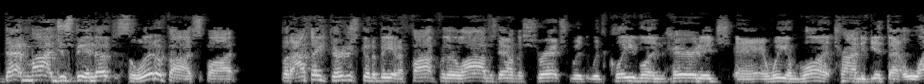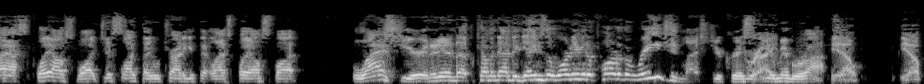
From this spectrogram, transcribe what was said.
that might just be enough to solidify a spot. But I think they're just going to be in a fight for their lives down the stretch with, with Cleveland, Heritage, and William Blount trying to get that last playoff spot, just like they were trying to get that last playoff spot last year. And it ended up coming down to games that weren't even a part of the region last year, Chris, right. if you remember right. Yep. So. Yep.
